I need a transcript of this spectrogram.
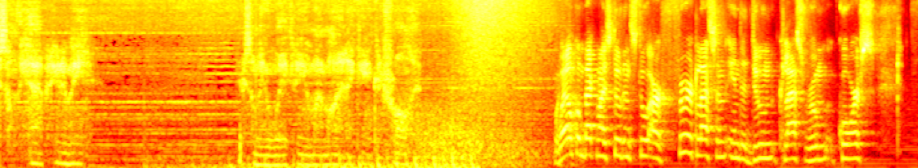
There's something happening to me. There's something awakening in my mind. I can't control it. Welcome back, my students, to our third lesson in the Dune Classroom course.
